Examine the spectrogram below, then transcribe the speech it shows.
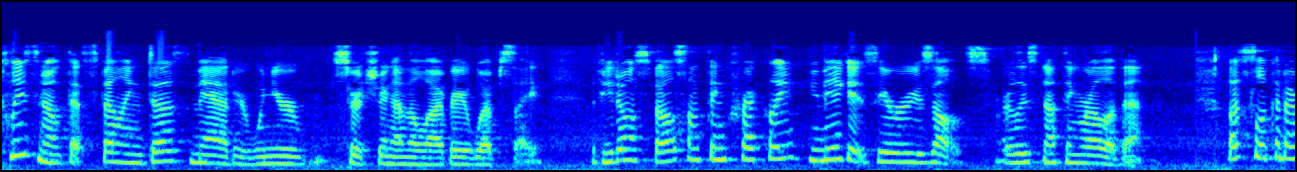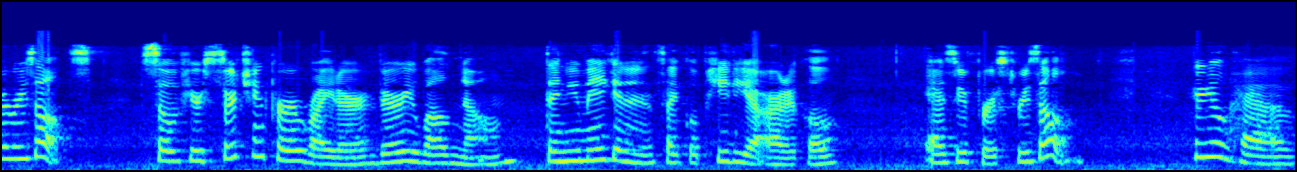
Please note that spelling does matter when you're searching on the library website. If you don't spell something correctly, you may get zero results, or at least nothing relevant. Let's look at our results. So if you're searching for a writer very well known, then you may get an encyclopedia article as your first result. Here you'll have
